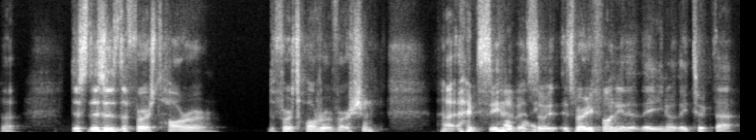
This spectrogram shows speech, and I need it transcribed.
But this this is the first horror, the first horror version I've seen of it. So it's very funny that they you know they took that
